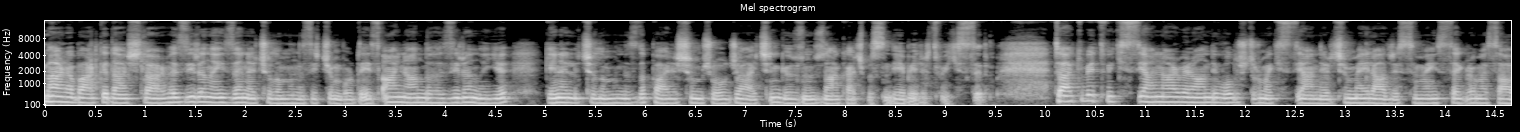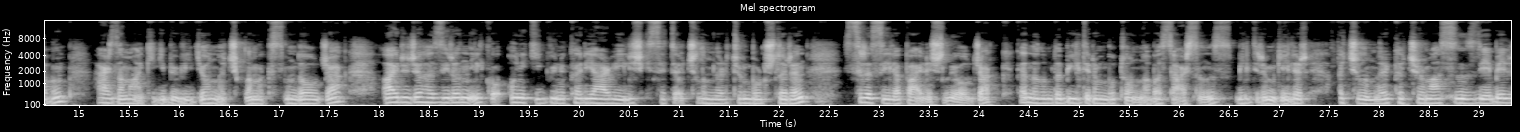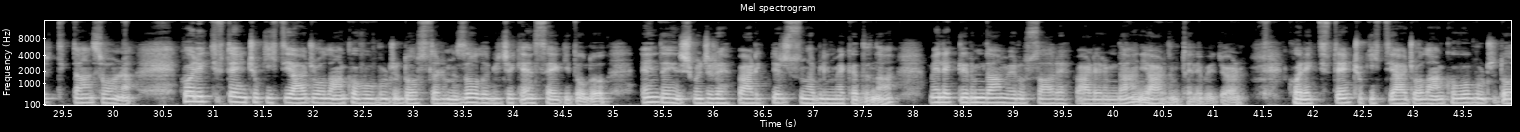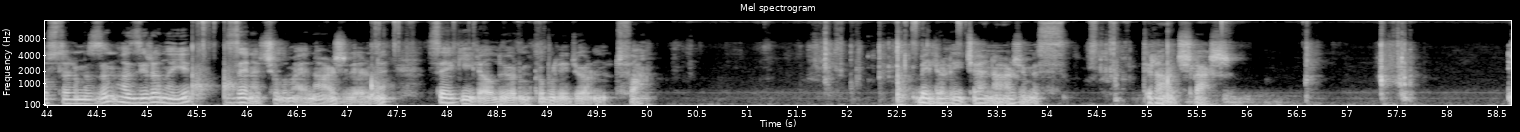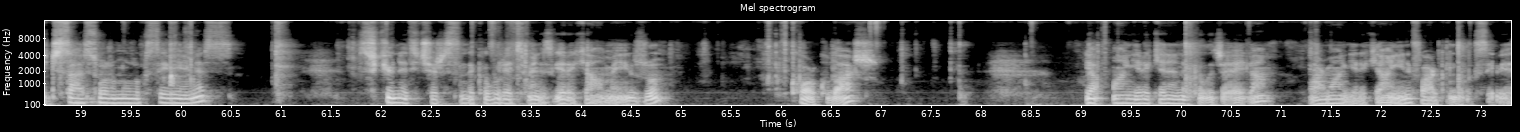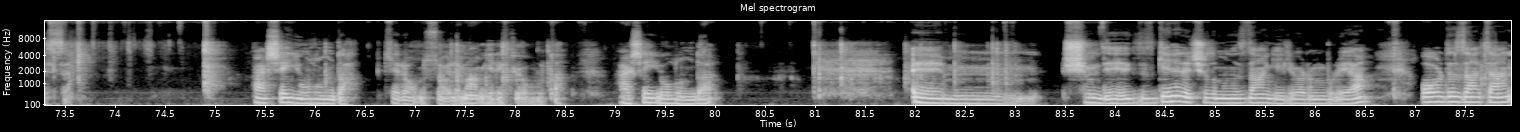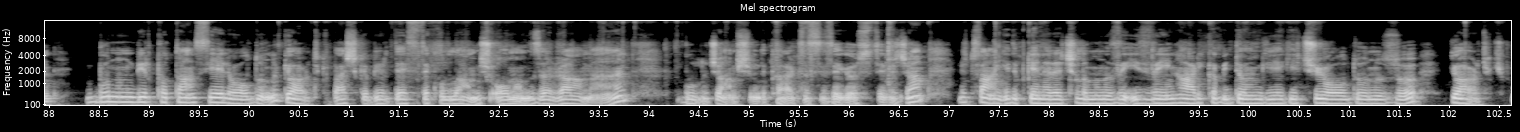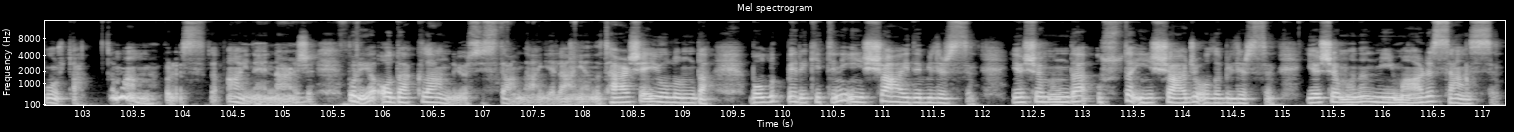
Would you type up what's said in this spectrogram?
Merhaba arkadaşlar. Haziran ayı zen açılımınız için buradayız. Aynı anda Haziran ayı genel açılımınızda paylaşılmış olacağı için gözünüzden kaçmasın diye belirtmek istedim. Takip etmek isteyenler ve randevu oluşturmak isteyenler için mail adresim ve Instagram hesabım her zamanki gibi videonun açıklama kısmında olacak. Ayrıca Haziran'ın ilk 12 günü kariyer ve ilişki seti açılımları tüm burçların sırasıyla paylaşılıyor olacak. Kanalımda bildirim butonuna basarsanız bildirim gelir. Açılımları kaçırmazsınız diye belirttikten sonra kolektifte en çok ihtiyacı olan kova burcu dostlarımıza olabilecek en sevgi dolu, en dayanışmacı rehberlikleri sunabilmek adına meleklerimden ve ruhsal rehberlerimden yardım talep ediyorum. Kolektifte en çok ihtiyacı olan kova burcu dostlarımızın Haziran ayı zen açılımı enerjilerini sevgiyle alıyorum, kabul ediyorum lütfen. Belirleyici enerjimiz dirençler içsel sorumluluk seviyeniz sükunet içerisinde kabul etmeniz gereken mevzu. Korkular. Yapman gereken en akıllıca eylem? Varman gereken yeni farkındalık seviyesi. Her şey yolunda. Bir kere onu söylemem gerekiyor burada. Her şey yolunda. Ee, şimdi genel açılımınızdan geliyorum buraya. Orada zaten bunun bir potansiyel olduğunu gördük. Başka bir deste kullanmış olmamıza rağmen bulacağım şimdi kartı size göstereceğim. Lütfen gidip genel açılımınızı izleyin. Harika bir döngüye geçiyor olduğunuzu gördük burada. Tamam mı? Burası da aynı enerji. Buraya odaklan diyor sistemden gelen yanıt. Her şey yolunda. Bolluk bereketini inşa edebilirsin. Yaşamında usta inşacı olabilirsin. Yaşamının mimarı sensin.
